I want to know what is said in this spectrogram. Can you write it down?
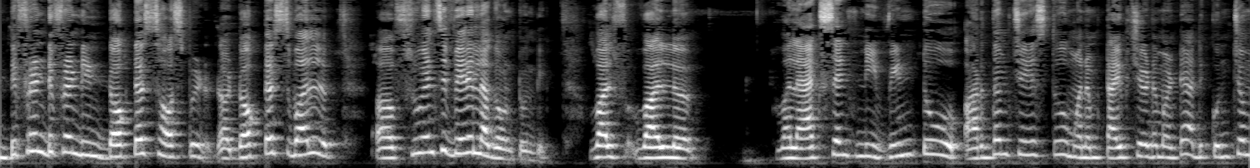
different different doctors hospital doctors వాళ్ళ uh, ఫ్లూయెన్సీ వేరేలాగా ఉంటుంది. వాళ్ళ వాళ్ళ వాళ్ళ యాక్సెంట్ని వింటూ అర్థం చేస్తూ మనం టైప్ చేయడం అంటే అది కొంచెం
